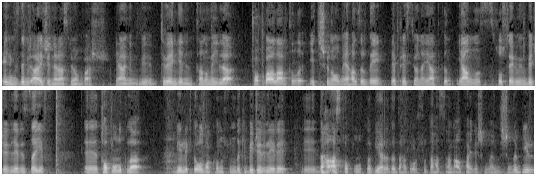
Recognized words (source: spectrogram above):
Elimizde bir ay jenerasyon var. Yani bir Twenge'nin tanımıyla çok bağlantılı, yetişkin olmaya hazır değil, depresyona yatkın, yalnız, sosyal uyum becerileri zayıf, e, toplulukla birlikte olma konusundaki becerileri e, daha az toplulukla bir arada daha doğrusu daha sanal paylaşımların dışında bir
